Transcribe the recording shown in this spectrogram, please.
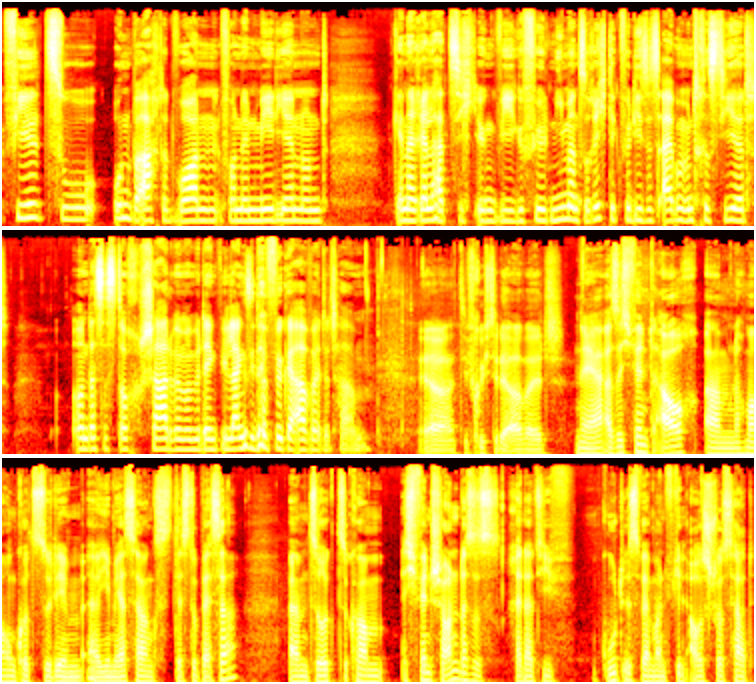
viel zu unbeachtet worden von den Medien und generell hat sich irgendwie gefühlt niemand so richtig für dieses Album interessiert. Und das ist doch schade, wenn man bedenkt, wie lange sie dafür gearbeitet haben. Ja, die Früchte der Arbeit. Naja, also ich finde auch, ähm, nochmal um kurz zu dem, äh, je mehr Songs, desto besser ähm, zurückzukommen, ich finde schon, dass es relativ gut ist, wenn man viel Ausschuss hat,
